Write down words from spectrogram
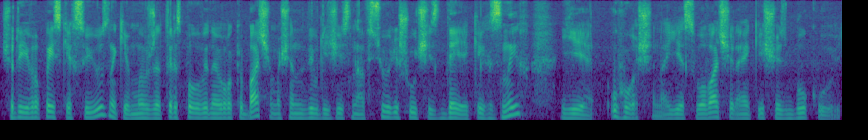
Щодо європейських союзників, ми вже три з половиною роки бачимо, що не дивлячись на всю рішучість деяких з них, є Угорщина, є Словаччина, які щось блокують.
